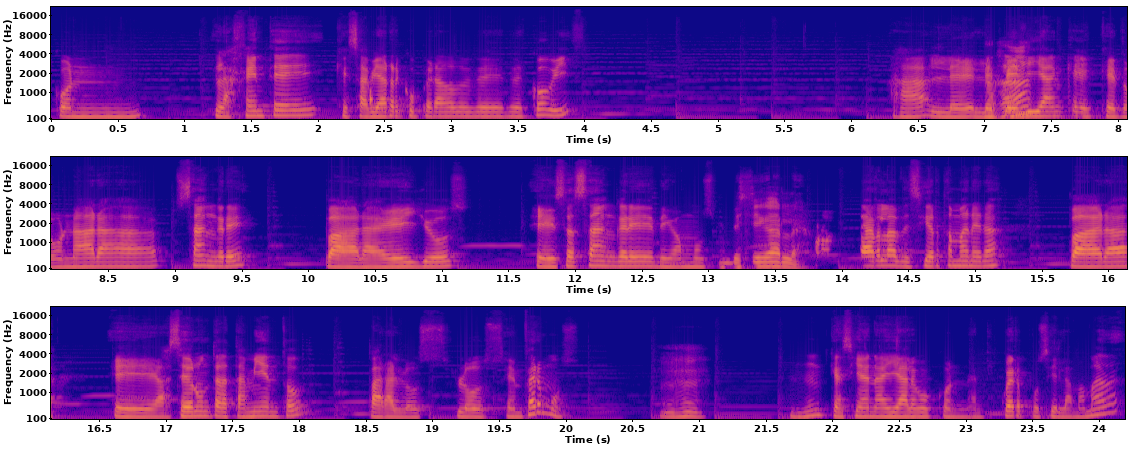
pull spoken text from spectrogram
con la gente que se había recuperado de, de COVID, ajá, le, le Ajá. pedían que, que donara sangre para ellos, esa sangre, digamos, Investigarla. darla de cierta manera para eh, hacer un tratamiento para los, los enfermos. Que hacían ahí algo con anticuerpos y la mamada.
